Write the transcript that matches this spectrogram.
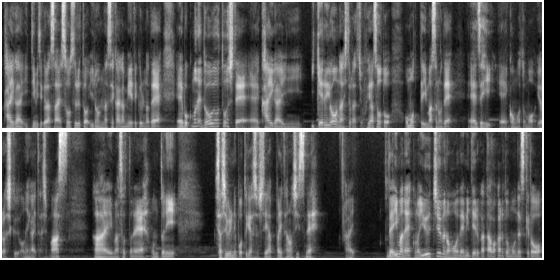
海外行ってみてください。そうするといろんな世界が見えてくるので、えー、僕もね、動画を通して、えー、海外に行けるような人たちを増やそうと思っていますので、えー、ぜひ、え今後ともよろしくお願いいたします。はい。まあ、ちょっとね、本当に、久しぶりにポッドキャストしてやっぱり楽しいっすね。はい。で、今ね、この YouTube の方で見ている方はわかると思うんですけど、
